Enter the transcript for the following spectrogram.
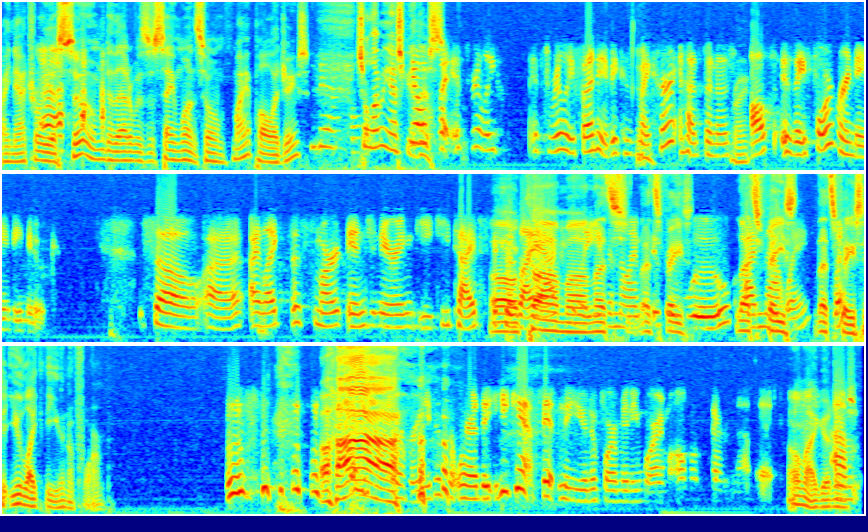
I naturally assumed that it was the same one. So my apologies. No. So let me ask you No, this. but it's really it's really funny because my current husband is Right. also is a former Navy nuke. So uh, I like the smart engineering geeky types Oh, because I come actually, on. Let's even though I'm let's super face woo, let's I'm face let's What? face it. You like the uniform. Aha! He doesn't wear the. He can't fit in the uniform anymore. I'm almost certain of it. Oh my goodness. Um,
